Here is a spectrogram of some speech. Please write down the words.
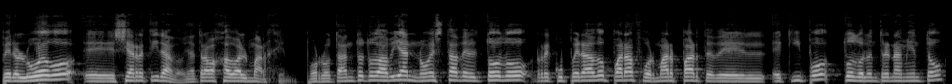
pero luego eh, se ha retirado y ha trabajado al margen. Por lo tanto, todavía no está del todo recuperado para formar parte del equipo, todo el entrenamiento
